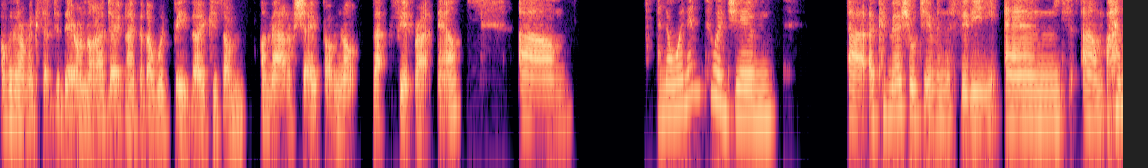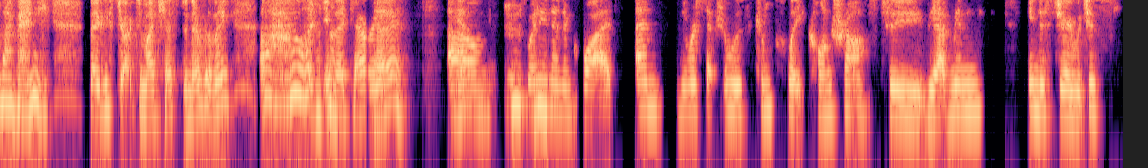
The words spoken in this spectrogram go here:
whether I'm accepted there or not. I don't know that I would be though because I'm I'm out of shape. I'm not that fit right now. Um, and I went into a gym uh, a commercial gym in the city, and um, I had my baby baby strapped to my chest and everything, like in a carrier. Um, Just went in and inquired, and the reception was complete contrast to the admin industry, which is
